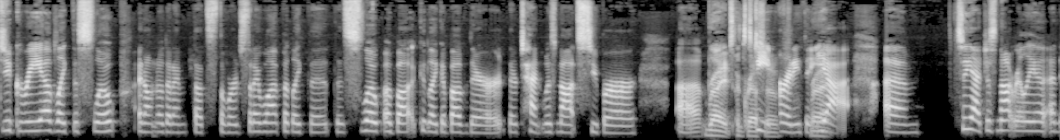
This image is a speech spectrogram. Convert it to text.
degree of like the slope. I don't know that I'm that's the words that I want, but like the the slope above like above their their tent was not super um right, steep or anything. Right. Yeah. Um so yeah, just not really a, an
